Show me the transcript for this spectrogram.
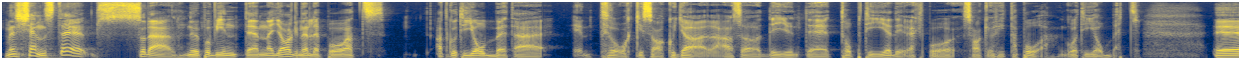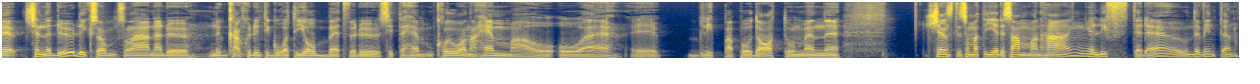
Men känns det sådär nu på vintern när jag gnäller på att att gå till jobbet är en tråkig sak att göra. Alltså, det är ju inte topp 10 direkt på saker att hitta på, gå till jobbet. Eh, känner du liksom sådana här när du, nu kanske du inte går till jobbet för du sitter hem, corona hemma och, och eh, eh, blippar på datorn, men eh, känns det som att det ger dig sammanhang? Lyfter det under vintern?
